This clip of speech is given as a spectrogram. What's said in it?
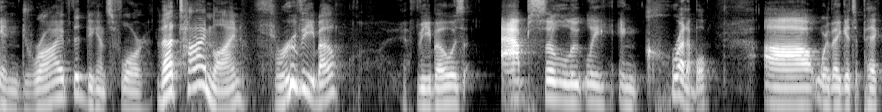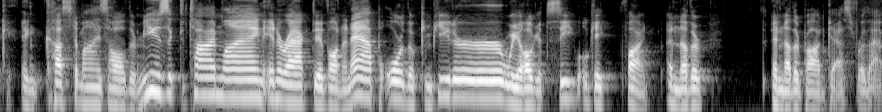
and drive the dance floor, the timeline through Vibo. Vibo is absolutely incredible. Uh, where they get to pick and customize all their music, the timeline, interactive on an app or the computer. We all get to see. Okay, fine. Another another podcast for that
